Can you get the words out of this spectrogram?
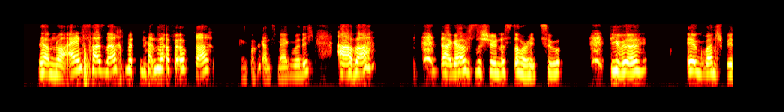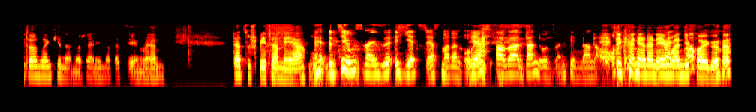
wir haben nur ein Fasnacht miteinander verbracht. Klingt auch ganz merkwürdig. Aber da gab es eine schöne Story zu, die wir irgendwann später unseren Kindern wahrscheinlich noch erzählen werden. Dazu später mehr. Beziehungsweise jetzt erstmal dann euch, Ja. aber dann unseren Kindern auch. Die können ja dann irgendwann die. Folge hören.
